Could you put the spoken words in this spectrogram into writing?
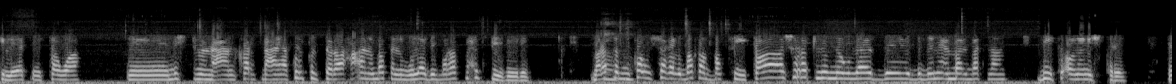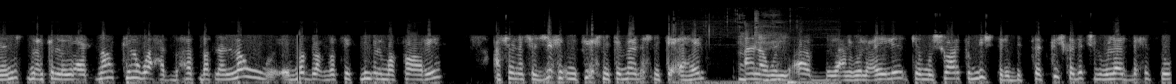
كلياتنا سوا آه، نجتمع معاه نخرج معاه. كل كل صراحة أنا مثلا اولادي مرات بحس في غيري. مرات أها. لما نسوي شغله مثلا بسيطة شغلت لنا أولاد آه، بدنا نعمل مثلا بيت أو نشتري. آه، نجتمع كلياتنا. كل واحد بحط مثلا لو مبلغ بسيط من المصاري عشان أشجعهم في إحنا كمان إحنا كأهل. أنا أوكي. والأب يعني والعيلة كمشاركه بنشتري بتسكش قديش الأولاد بحسوا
